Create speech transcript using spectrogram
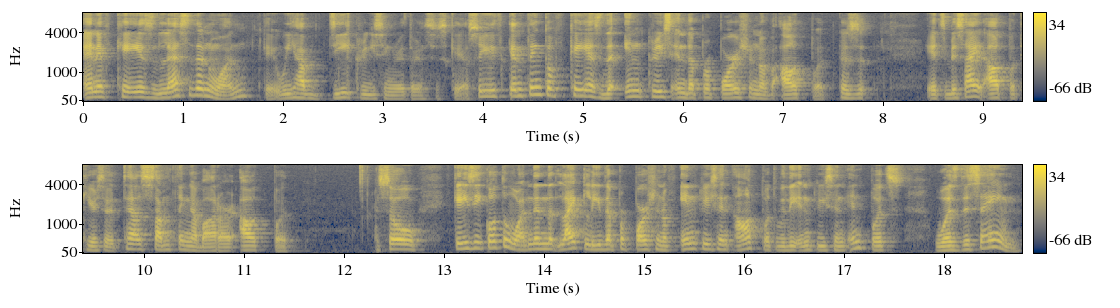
And if k is less than 1, okay, we have decreasing returns to scale. So you can think of k as the increase in the proportion of output because it's beside output here, so it tells something about our output. So k is equal to 1, then likely the proportion of increase in output with the increase in inputs was the same.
